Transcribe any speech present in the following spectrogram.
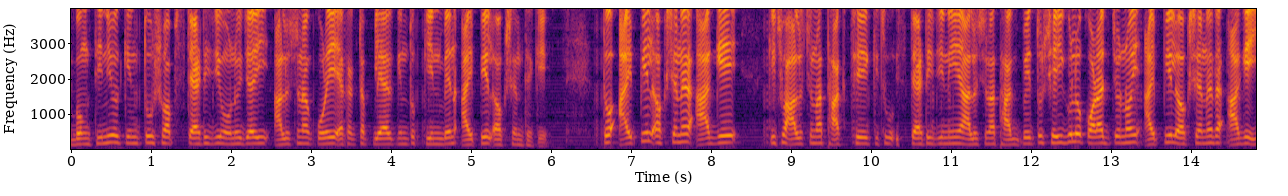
এবং তিনিও কিন্তু সব স্ট্র্যাটেজি অনুযায়ী আলোচনা করেই এক একটা প্লেয়ার কিন্তু কিনবেন আইপিএল অকশন থেকে। তো আইপিএল অকশনের আগে কিছু আলোচনা থাকছে, কিছু স্ট্র্যাটেজি নিয়ে আলোচনা থাকবে। তো সেইগুলো করার জন্যই আইপিএল অকশনের আগেই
